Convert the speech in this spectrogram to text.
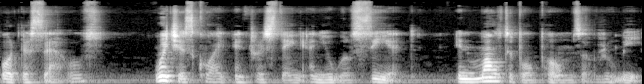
or the self, which is quite interesting, and you will see it in multiple poems of Rumi.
